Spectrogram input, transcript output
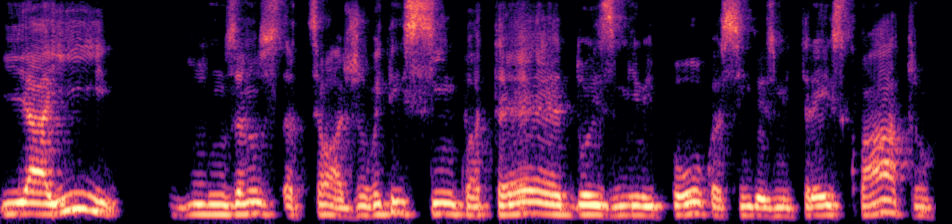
E aí, nos anos, sei lá, de 95 até 2000 e pouco, assim, 2003, 2004,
